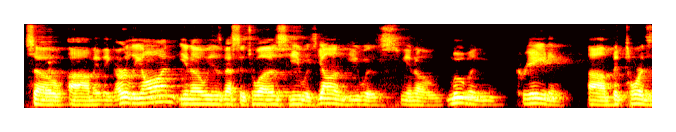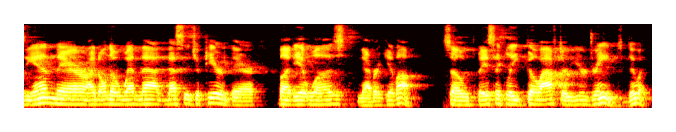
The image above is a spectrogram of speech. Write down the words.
So um, I think early on, you know, his message was he was young, he was, you know, moving, creating. Um, but towards the end there, I don't know when that message appeared there, but it was never give up. So it's basically go after your dreams, do it.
